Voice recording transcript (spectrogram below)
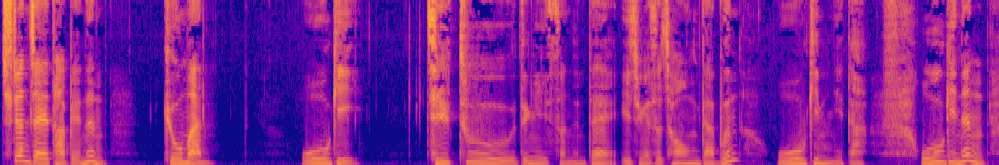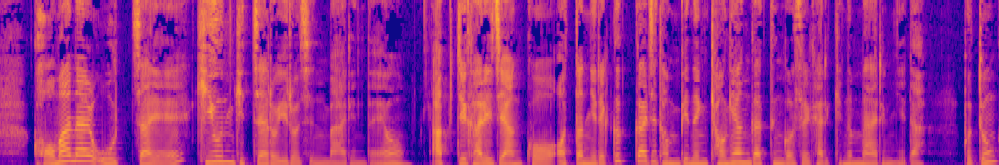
출연자의 답에는 교만, 오기, 질투 등이 있었는데 이 중에서 정답은 오기입니다. 오기는 거만할 오자에 기운 기자로 이뤄진 말인데요. 앞뒤 가리지 않고 어떤 일에 끝까지 덤비는 경향 같은 것을 가리키는 말입니다. 보통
